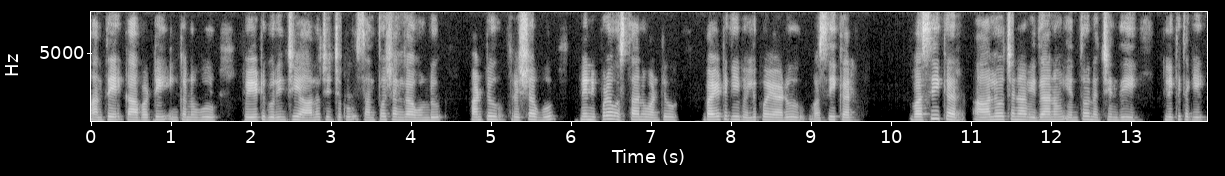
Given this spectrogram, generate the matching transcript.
అంతే కాబట్టి ఇంక నువ్వు వేటి గురించి ఆలోచించకు సంతోషంగా ఉండు అంటూ ఫ్రెష్ అవ్వు నేను ఇప్పుడే వస్తాను అంటూ బయటికి వెళ్ళిపోయాడు వసీకర్. వసీకర్ ఆలోచన విధానం ఎంతో నచ్చింది లిఖితకి.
